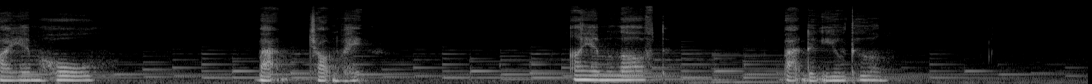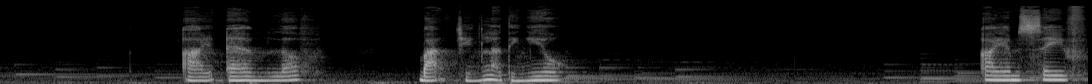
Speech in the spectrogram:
I am whole. Bạn trọn vẹn. I am loved. Bạn được yêu thương. I am love bạn chính là tình yêu. I am safe.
